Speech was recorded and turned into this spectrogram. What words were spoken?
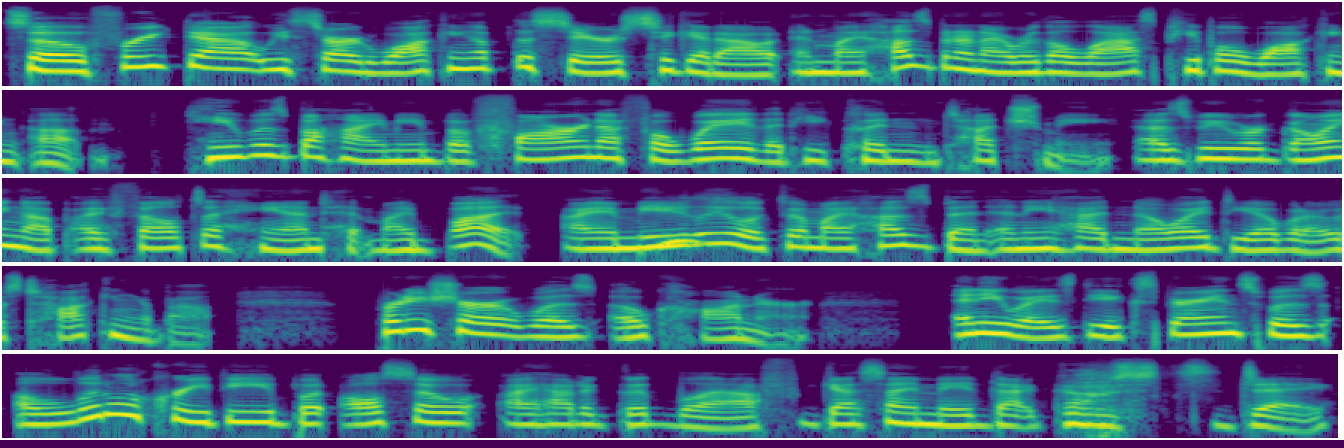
so freaked out we started walking up the stairs to get out and my husband and i were the last people walking up he was behind me but far enough away that he couldn't touch me as we were going up i felt a hand hit my butt i immediately looked at my husband and he had no idea what i was talking about pretty sure it was o'connor Anyways, the experience was a little creepy, but also I had a good laugh. Guess I made that ghost's day.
